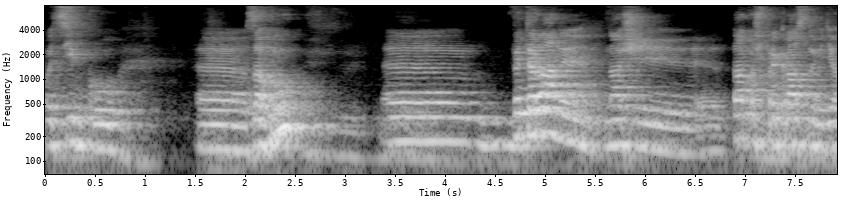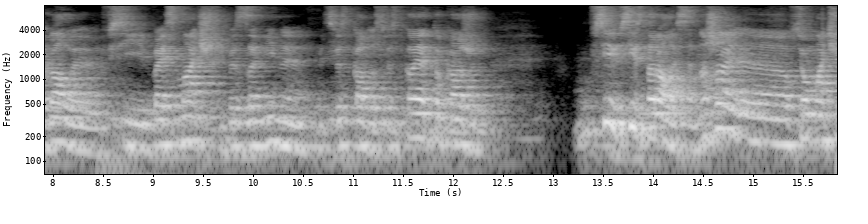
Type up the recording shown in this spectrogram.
оцінку е, за гру. Е, Ветерани наші також прекрасно відіграли всі, весь матч без заміни, від свистка до свистка, як то кажуть. Всі, всі старалися. На жаль, е, в цьому матчі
